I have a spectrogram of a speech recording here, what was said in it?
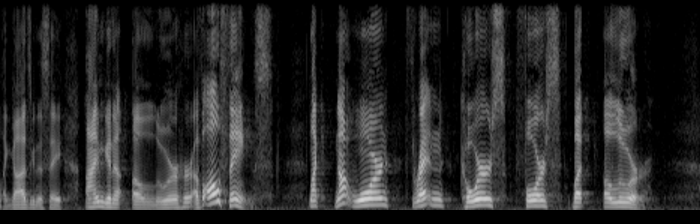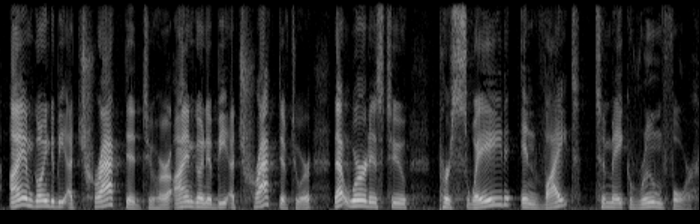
Like God's going to say, I'm going to allure her of all things. Like, not warn, threaten, coerce, force, but allure. I am going to be attracted to her. I am going to be attractive to her. That word is to persuade, invite, to make room for.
